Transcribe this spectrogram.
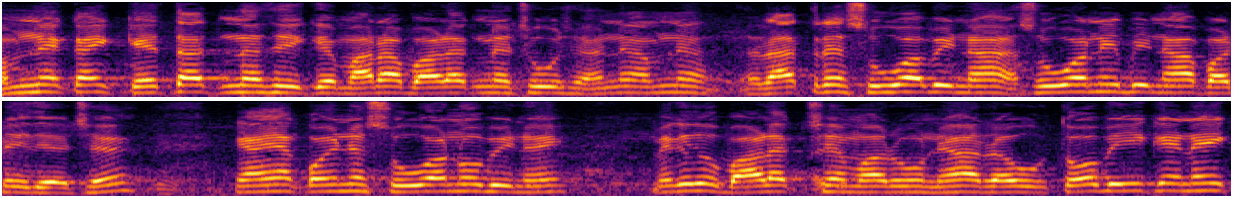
અમને કાંઈ કહેતા જ નથી કે મારા બાળકને શું છે. અને અમને રાત્રે સુવા બી ના સુવાની બી ના પાડી દે છે કે અહીંયા કોઈને સુવાનું બી નહીં. મેં કીધું, બાળક છે મારું ત્યાં રહું. તો બી કે નહીં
